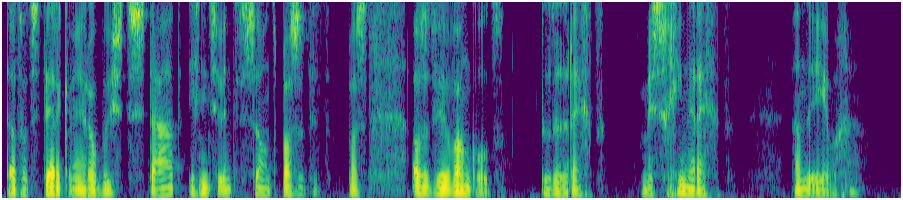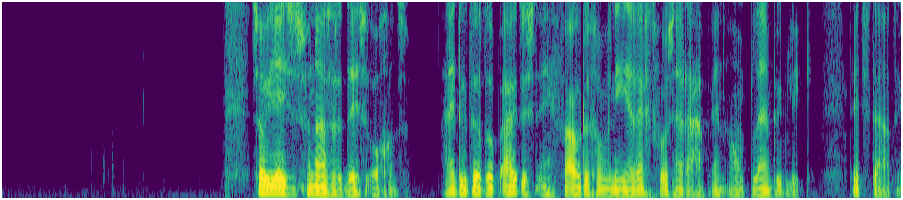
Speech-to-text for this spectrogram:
Dat wat sterk en robuust staat is niet zo interessant. Pas, het, pas als het weer wankelt, doet het recht, misschien recht, aan de eeuwige. Zo Jezus van Nazareth deze ochtend. Hij doet dat op uiterst eenvoudige manier recht voor zijn raap en en plein publiek. Dit staat u.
